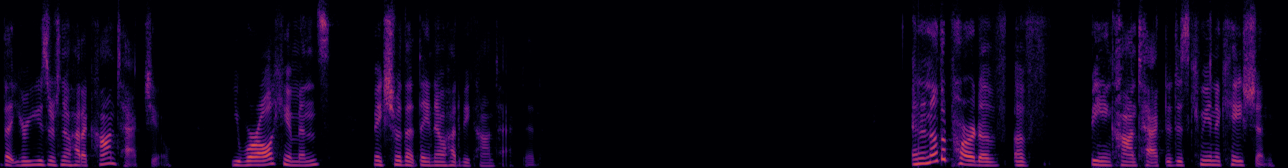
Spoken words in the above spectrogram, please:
that your users know how to contact you. You were all humans. Make sure that they know how to be contacted. And another part of, of being contacted is communication.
